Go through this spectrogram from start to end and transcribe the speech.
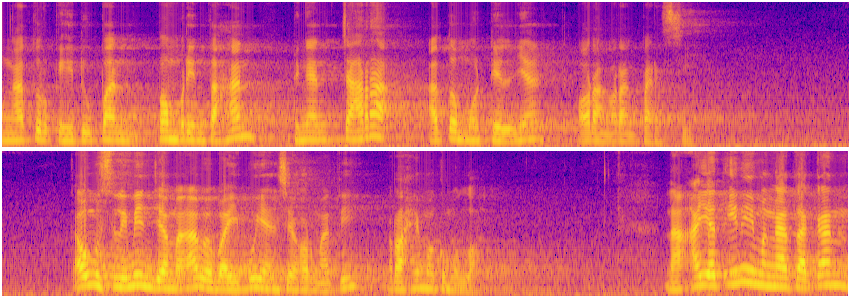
mengatur kehidupan pemerintahan dengan cara atau modelnya orang-orang Persia Kaum muslimin jamaah Bapak Ibu yang saya hormati, rahimakumullah. Nah, ayat ini mengatakan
